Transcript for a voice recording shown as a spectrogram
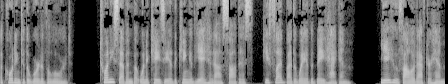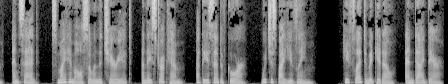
according to the word of the Lord. 27 But when Achaziah the king of Yehudah saw this, he fled by the way of the Beit Hagan. Jehu followed after him, and said, Smite him also in the chariot, and they struck him, at the ascent of Gur, which is by Yivlim. He fled to Megiddo, and died there.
